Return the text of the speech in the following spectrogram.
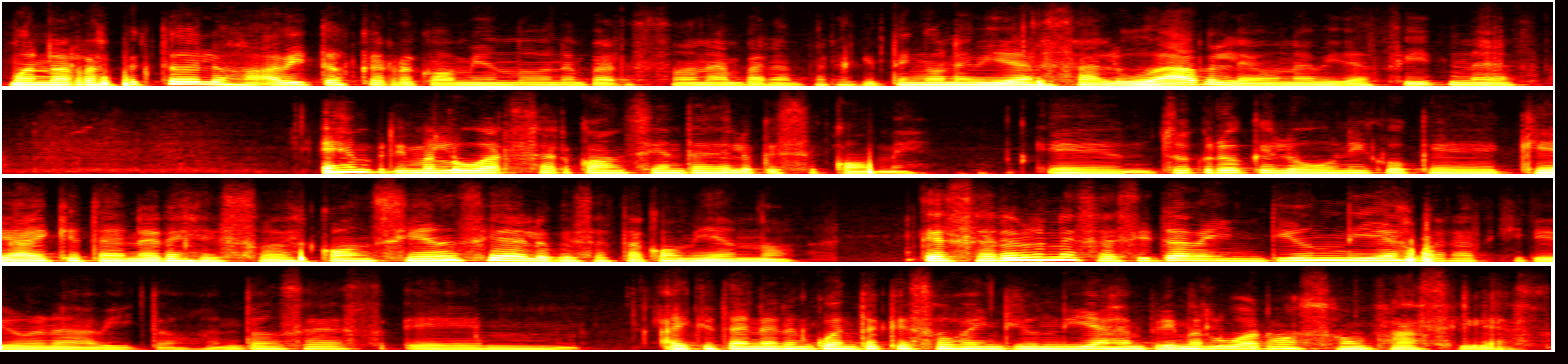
Bueno, respecto de los hábitos que recomiendo a una persona para, para que tenga una vida saludable, una vida fitness, es en primer lugar ser conscientes de lo que se come. Eh, yo creo que lo único que, que hay que tener es eso, es conciencia de lo que se está comiendo. El cerebro necesita 21 días para adquirir un hábito, entonces em, hay que tener en cuenta que esos 21 días en primer lugar no son fáciles.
